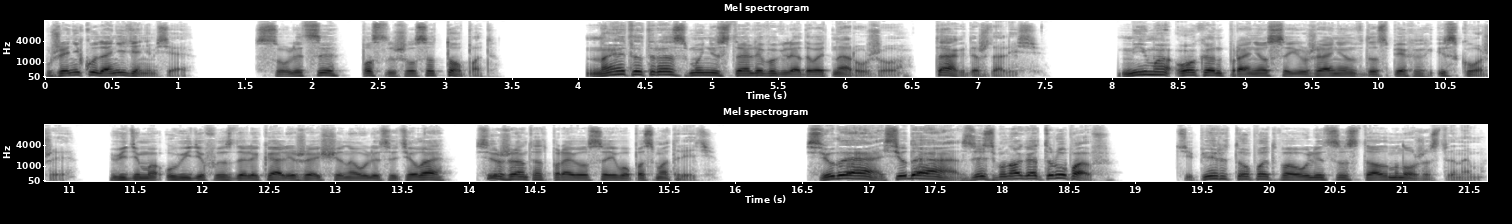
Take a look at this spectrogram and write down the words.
Уже никуда не денемся». С улицы послышался топот. На этот раз мы не стали выглядывать наружу. Так дождались. Мимо окон пронесся южанин в доспехах из кожи. Видимо, увидев издалека лежащие на улице тела, сержант отправился его посмотреть. «Сюда! Сюда! Здесь много трупов!» Теперь топот по улице стал множественным.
